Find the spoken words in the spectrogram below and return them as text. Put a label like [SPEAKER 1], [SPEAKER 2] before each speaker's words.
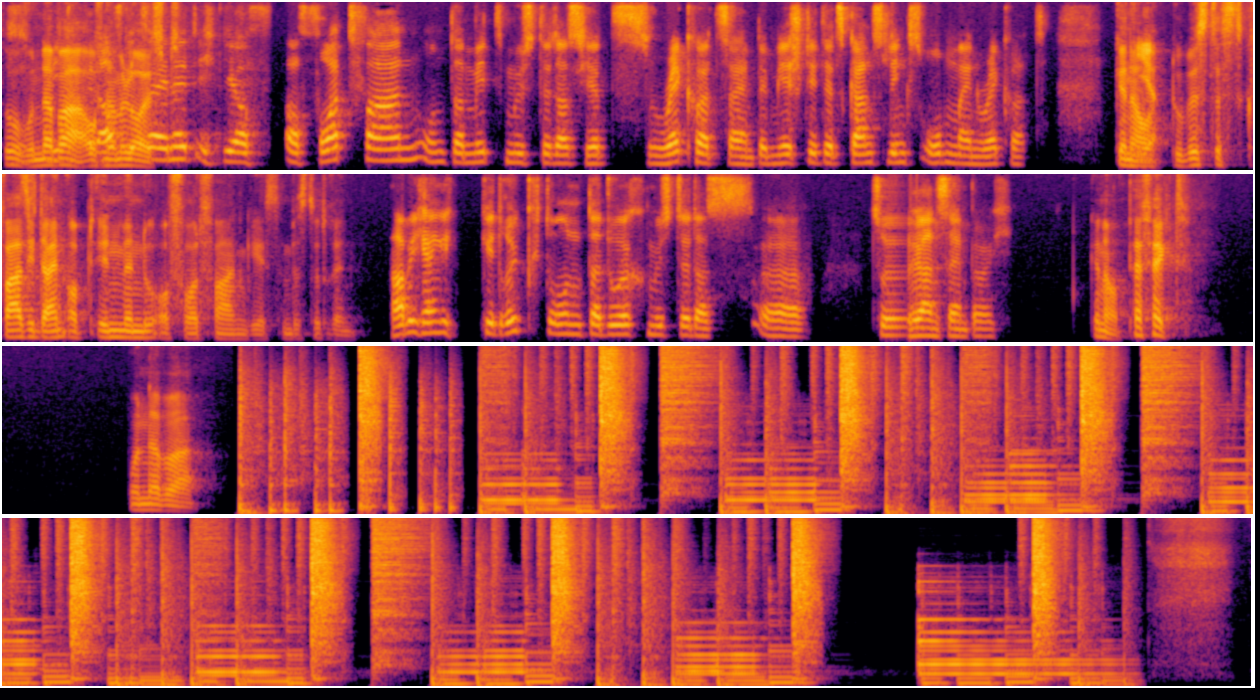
[SPEAKER 1] So, wunderbar, Aufnahme läuft.
[SPEAKER 2] Ich gehe auf, auf Fortfahren und damit müsste das jetzt Record sein. Bei mir steht jetzt ganz links oben mein Record.
[SPEAKER 1] Genau, ja. du bist das quasi dein Opt-in, wenn du auf Fortfahren gehst, dann bist du drin.
[SPEAKER 2] Habe ich eigentlich gedrückt und dadurch müsste das äh, zu hören sein bei euch.
[SPEAKER 1] Genau, perfekt. Wunderbar.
